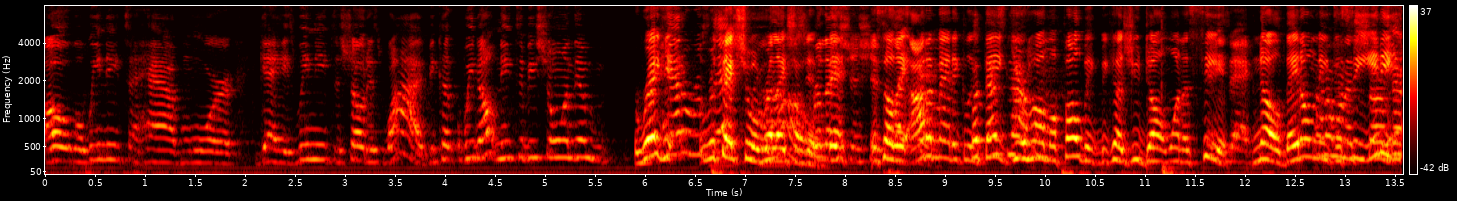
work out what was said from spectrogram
oh, well, we need to have more gays. We need to show this. Why? Because we don't need to be showing them. Regular Heterosexual sexual relationship. relationships and so they like that. automatically But that's think you're not- homophobic because you don't want to see Exactly. it. No, they don't need don't to see any them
